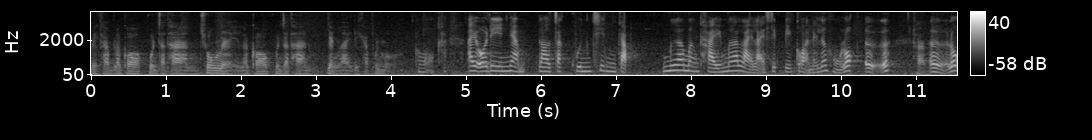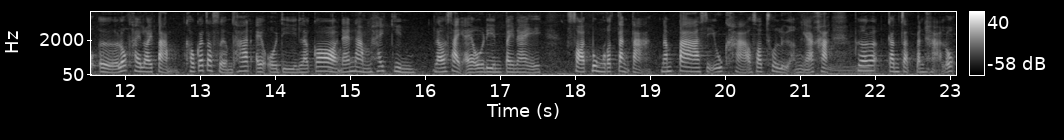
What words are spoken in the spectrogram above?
ไหมครับ แล้วก็ควรจะทานช่วงไหน แล้วก็ควรจะทานอย่างไรดีครับคุณหมออ๋อค่ะไอโอดีนเนี่ยเราจะคุ้นชินกับเมื่อเมืองไทยเมื่อหลายๆสิบปีก่อนในเรื่องของโรคเอ๋อครับ เออโรคเออโรคไทรอยด์ต่ำเขาก็จะเสริมธาตุไอโอดีน แล้วก็แนะนำให้กินแล้วใส่ไอโอดีนไปในซอสปรุงรสต่างๆ น้ำปลาซีอิ๊วขาวซอสถั่วเหลืองเงี้ยค่ะ เพื่อกำจัดปัญหาโรค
